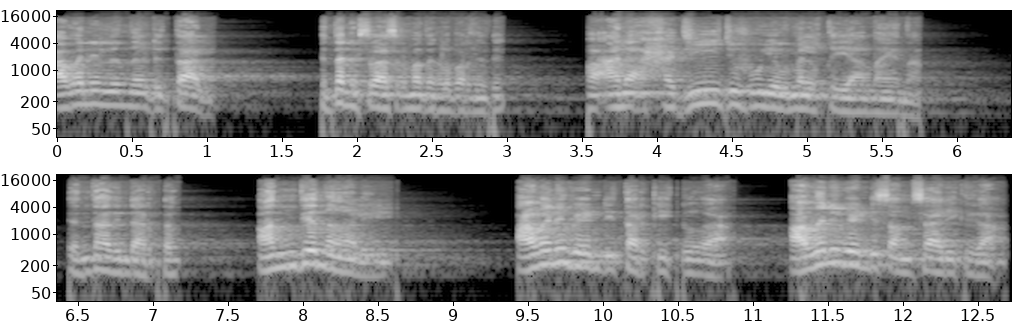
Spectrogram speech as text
അവനിൽ നിന്ന് എടുത്താൽ. എന്താണ് ഇസ്ലാശ്രമ തങ്ങൾ പറഞ്ഞത്? അന ഹജീജുഹു യൗമൽ ഖിയാമ എന്നാണ്. എന്താ അതിന്റെ അർത്ഥം? അന്ത്യനാളിൽ അവന് വേണ്ടി തർക്കിക്കുക അവന് വേണ്ടി സംസാരിക്കുക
